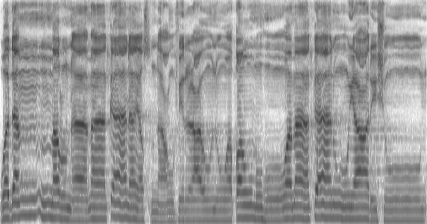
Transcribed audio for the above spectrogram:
ودمرنا ما كان يصنع فرعون وقومه وما كانوا يعرشون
